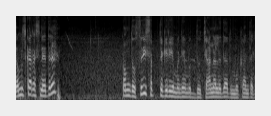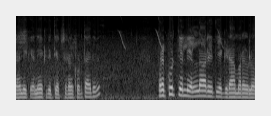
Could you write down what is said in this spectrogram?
ನಮಸ್ಕಾರ ಸ್ನೇಹಿತರೆ. ನಮ್ಮದು ಶ್ರೀ ಸಪ್ತಗಿರಿ ಮನೆ ಮುದ್ದು ಚಾನಲ್ ಇದೆ. ಅದು ಮುಖಾಂತರ ಅನೇಕ ಅನೇಕ ರೀತಿಯ ಎಪಿಸೋಡನ್ನು ಕೊಡ್ತಾ ಇದ್ದೀವಿ. ಪ್ರಕೃತಿಯಲ್ಲಿ ಎಲ್ಲ ರೀತಿಯ ಗಿಡ ಮರಗಳು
